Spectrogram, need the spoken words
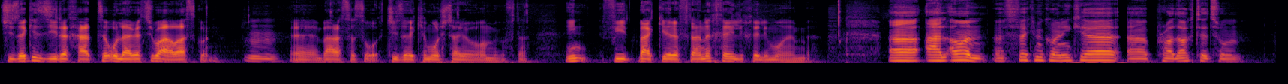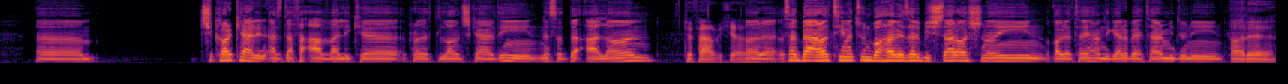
چیزایی که زیر خطه اولویتی رو عوض کنیم. بر اساس چیزایی که مشتری به ما می‌گفتن. این فیدبک گرفتن خیلی خیلی مهمه. الان فکر می‌کنی که پرادکتتون چیکار کردین از دفعه اولی که پرادکت لانچ کردین نسبت به الان؟ چه فرقی کرد؟ آره. مثلا به حال تیمتون با هم یه بیشتر آشنایین قابلیت های همدیگه رو بهتر می‌دونین. آره.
